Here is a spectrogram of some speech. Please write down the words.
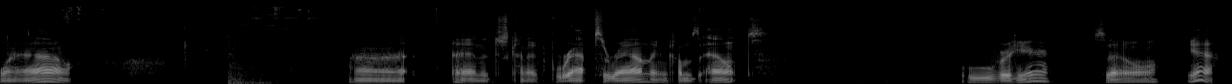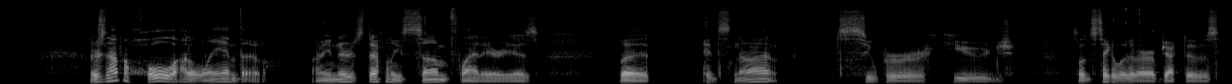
Wow. Uh, and it just kind of wraps around and comes out over here. So, yeah. There's not a whole lot of land, though. I mean, there's definitely some flat areas, but it's not super huge. So let's take a look at our objectives.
